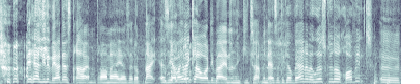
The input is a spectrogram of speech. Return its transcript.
Det her lille hverdagsdrama har jeg sat op. Nej, altså jeg var heller ikke klar over, at det var andet end en guitar. Men altså, det kan jo være, at været ude og skyde noget råvildt, øh,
